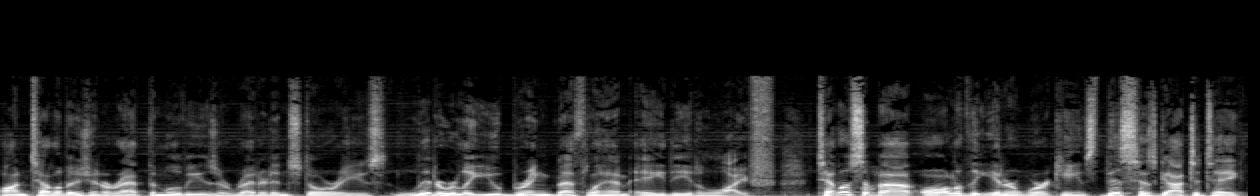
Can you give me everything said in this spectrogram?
on television or at the movies or read it in stories, literally, you bring Bethlehem AD to life. Tell us about all of the inner workings. This has got to take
